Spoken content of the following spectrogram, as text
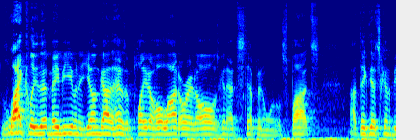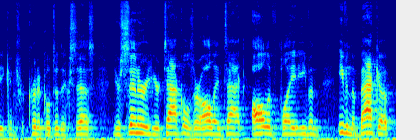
Likely that maybe even a young guy that hasn't played a whole lot or at all is going to have to step into one of those spots. I think that's going to be critical to the success. Your center, your tackles are all intact. All have played. Even even the backup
